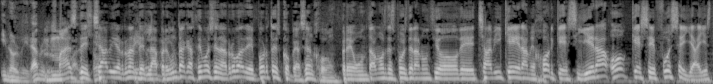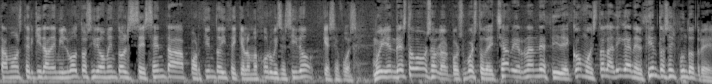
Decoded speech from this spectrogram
inolvidables. Más de Xavi Hernández. La pregunta que hacemos en arroba deportes copiasenjo. Preguntamos después del anuncio de Xavi qué era mejor, que siguiera o que se fuese ya. Y estamos cerquita de mil votos y de momento el 60% dice que lo mejor hubiese sido que se fuese. Muy bien, de esto vamos a hablar, por supuesto, de Xavi Hernández y de cómo está la liga en el 106.3.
